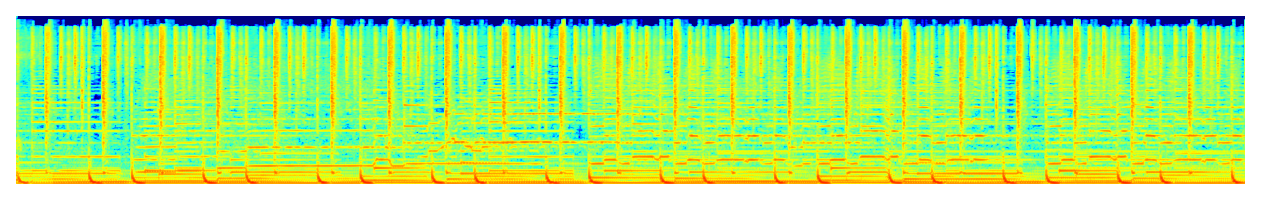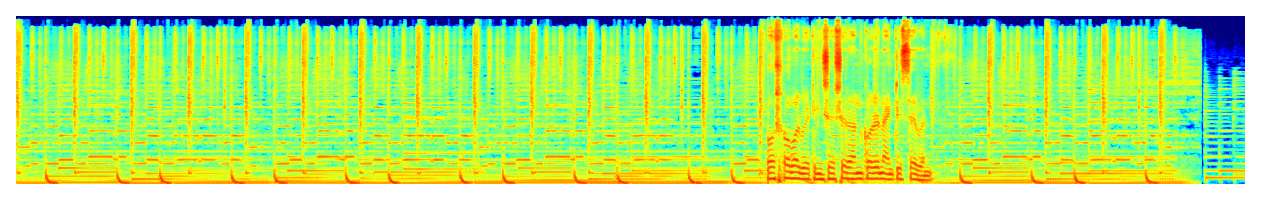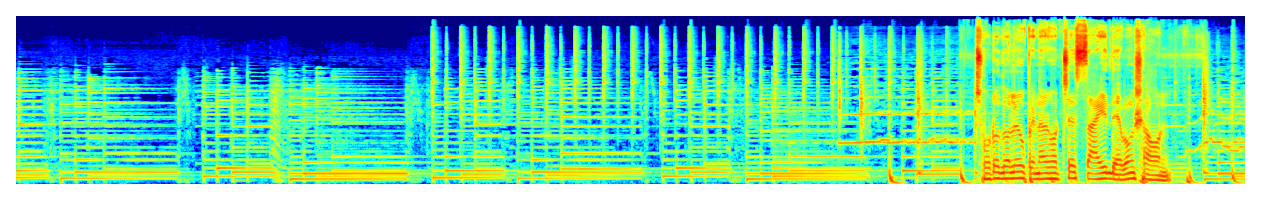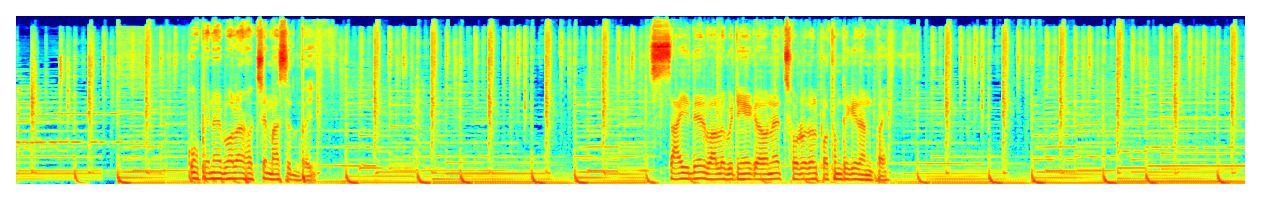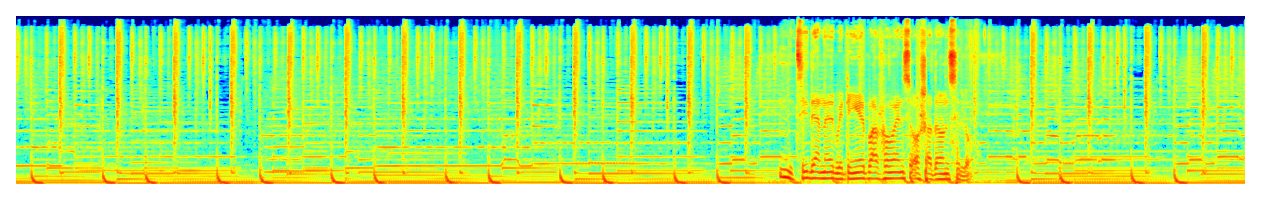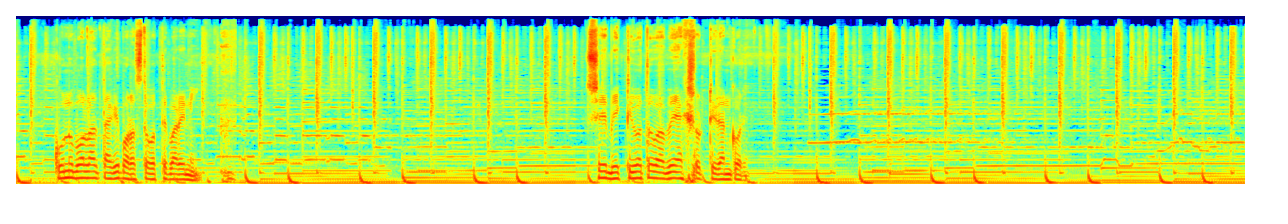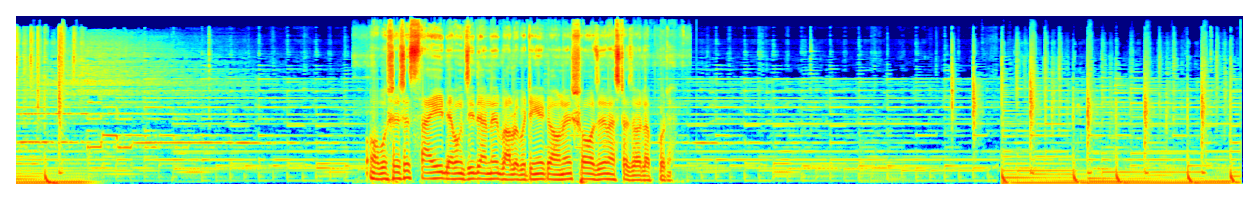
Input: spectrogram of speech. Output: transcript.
দশ ওভার ব্যাটিং শেষে রান করে নাইনটি সেভেন। ছোট দলের ওপেনার হচ্ছে সাইদ এবং শাওন। ওপেনার বলার হচ্ছে মাসুদ ভাই। সাইদের ভালো ব্যাটিংয়ের কারণে ছোট দল প্রথম থেকে রান পায়। জিদানের ব্যাটিংয়ের পারফরমেন্স অসাধারণ ছিল। কোনো বলার তাকে পরাস্ত করতে পারেনি। সে ব্যক্তিগতভাবে একষট্টি রান করে। অবশেষে সাইড এবং জিদানের ভালো ব্যাটিংয়ের কারণে সহজে ম্যাচটা জয়লাভ করে।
